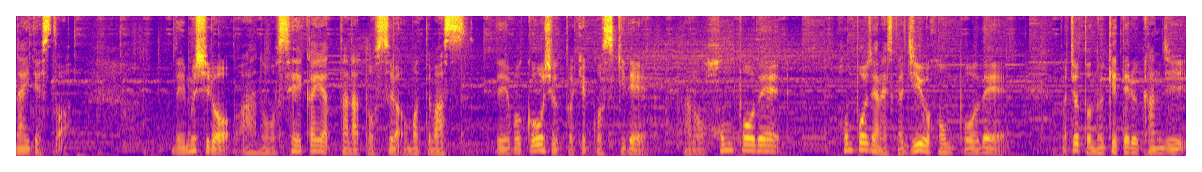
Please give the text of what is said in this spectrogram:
ないですと。で、むしろ、あの、正解やったなとすら思ってます。で、僕、オーシュット結構好きで、あの、奔放で、奔放じゃないですか、自由奔放で、まちょっと抜けてる感じ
